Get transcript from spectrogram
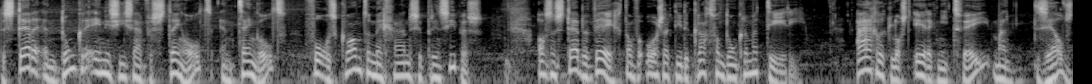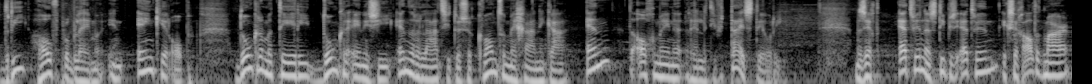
De sterren en donkere energie zijn verstrengeld en tangled volgens kwantummechanische principes. Als een ster beweegt, dan veroorzaakt die de kracht van donkere materie. Eigenlijk lost Erik niet twee, maar zelfs drie hoofdproblemen in één keer op. Donkere materie, donkere energie en de relatie tussen kwantummechanica en de algemene relativiteitstheorie. Dan zegt Edwin, dat is typisch Edwin. Ik zeg altijd maar:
